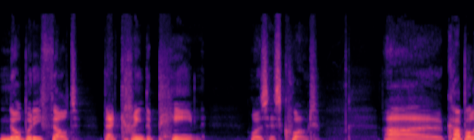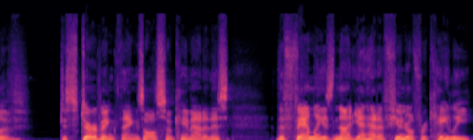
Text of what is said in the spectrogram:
nobody felt that kind of pain, was his quote. Uh, a couple of disturbing things also came out of this. The family has not yet had a funeral for Kaylee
